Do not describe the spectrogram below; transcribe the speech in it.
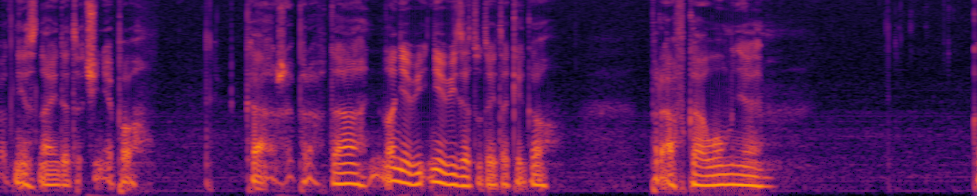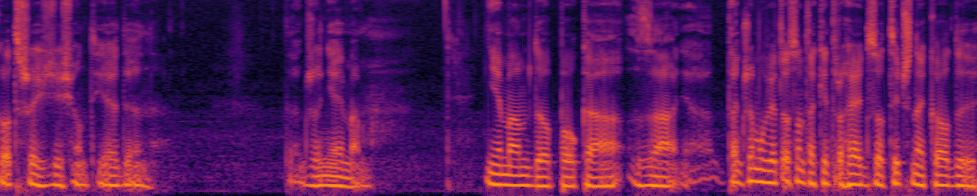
jak nie znajdę, to Ci nie pokażę, prawda? No nie, nie widzę tutaj takiego prawka u mnie. Kod 61. Także nie mam. Nie mam do pokazania. Także mówię, to są takie trochę egzotyczne kody.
